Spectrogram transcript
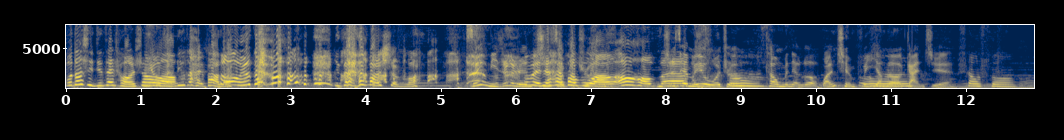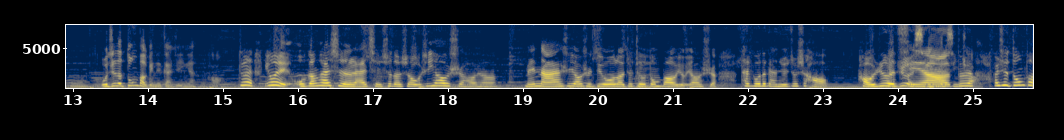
我当时已经在床上了，你又在害怕了。我又在，你在害怕什么？所以你这个人，我每天害。怕不完了啊！好你直接没有我准，看我们两个完全不一样的感觉，笑死了。嗯，我觉得东宝给你的感觉应该很好。对，因为我刚开始来寝室的时候，我是钥匙好像没拿，是钥匙丢了，就只有东宝有钥匙。他给我的感觉就是好。好热情啊！对，而且东宝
